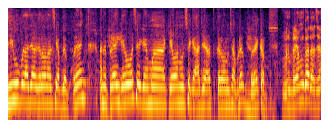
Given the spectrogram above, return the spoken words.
જીવ ઉપર આજે કરવાના છે, આપણે પ્રેન્ક અને પ્રેન્ક એવો છે કે એમાં કહેવાનું છે કે આજે કરવાનું છે, આપણે બ્રેકઅપ મને પ્રેમ કરે છે.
